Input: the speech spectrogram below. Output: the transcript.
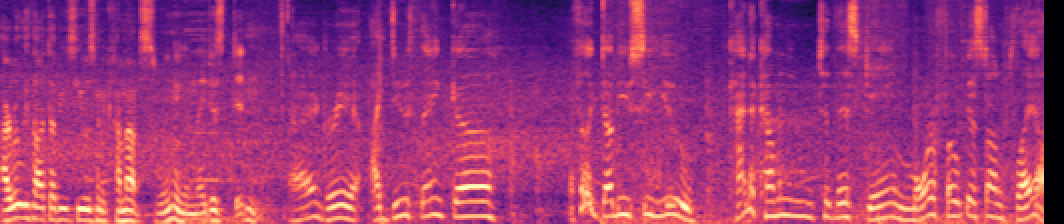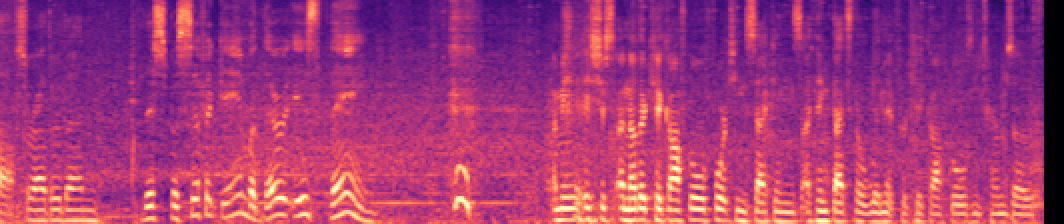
I really thought WCU was gonna come out swinging, and they just didn't. I agree. I do think uh, I feel like WCU kind of coming into this game more focused on playoffs rather than this specific game, but there is thing. I mean, it's just another kickoff goal, 14 seconds. I think that's the limit for kickoff goals in terms of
